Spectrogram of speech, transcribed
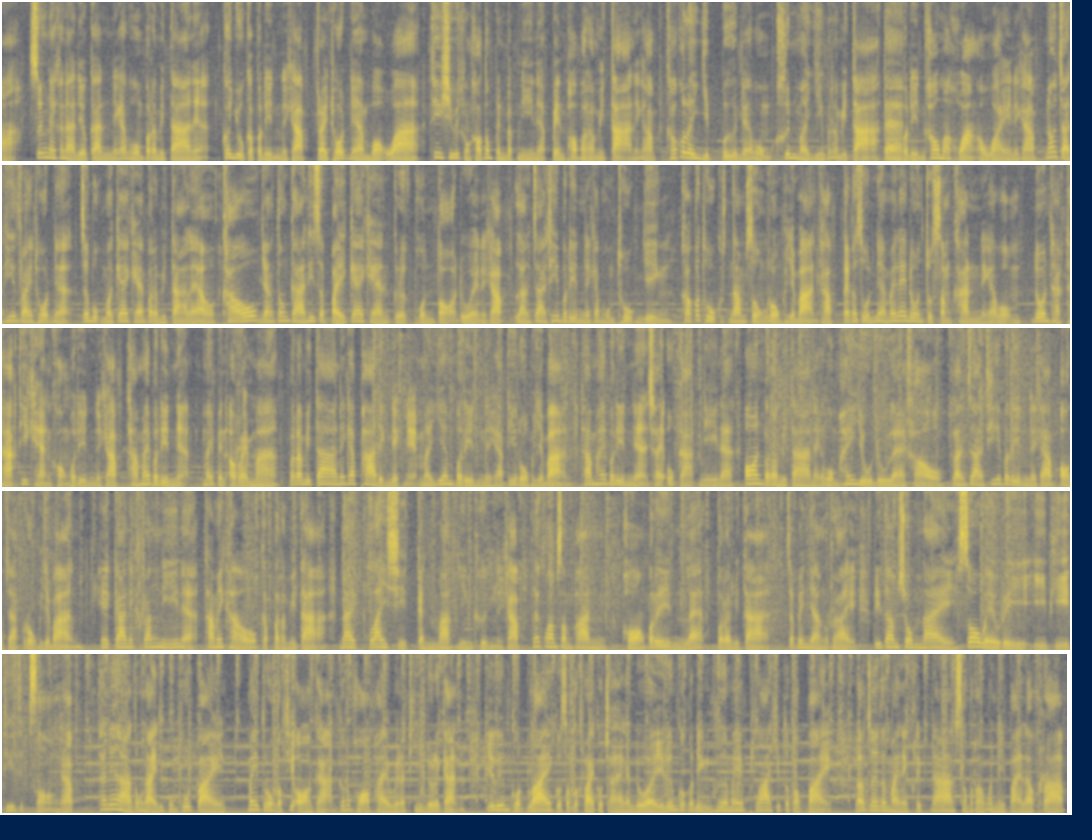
ซึ่งในขณะเดียวกันนะครับผมปรมิตาเนี่ยก็อยู่กับปรินนะครับไตรทศเนี่ยบอกว่าที่ชีวิตของเขาต้องเป็นแบบนี้เนี่ยเป็นเพราะปรมิตานะครับเขาก็เลยหยิบปืนนะครับผมขึ้นมายิงปรมิตา แต่ปรินเข้ามาขวางเอาไว้นะครับนอกจากที่ไตรทศเนี่ยจะบุกมาแก้แค้นปรมิตาแล้ว เขายังต้องการที่จะไปแก้แค้นเกริกพลต่อด้วยนะครับหลังจากที่ปรินนะครับผมถูกยิง เขาก็ถูกนำส่งโรงพยาบาลครับแต่กระสุนเนี่ยไม่ได้โดนจุดสำคัญนะครับผมโดนถากๆที่แขนของปรินนะครับทำให้ปรินเนี่ยไม่เป็นอะไรมาก ปรมิตานะครับพาเด็กๆเนี่ยมาเยี่ยมปรินนะครับที่โรงพยาบาลทำให้ปรินเนี่ยใช้โอกาสนี้นะอ้อนปรมิตานะครับผมให้อยู่ดูแลเขา หลังจากที่ปรินนะครับออกจากโรงพยาบาล เหตุการณ์ในครั้งนี้เนี่ยทำให้เขากับปรมิตาได้ใกล้ชิดกันมากยิ่งขึ้นนะครับและความสัมพันธ์ของปรินและปรมิตา จะเป็นอย่างไร ติดตามชมในโซเวรี EP ที่ 12 ครับ ถ้าเนื้อหาตรงไหนที่ผมพูดไป ไม่ตรงกับที่ออกอากาศก็ต้องขออภัยเวนาทีด้วยละกัน อย่าลืมกดไลค์กด Subscribe กดแชร์ให้กันด้วย อย่าลืมกดกระดิ่งเพื่อไม่พลาดคลิปต่อๆไป แล้วเจอกันใหม่ในคลิปหน้าสำหรับวันนี้ไปแล้วครับ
